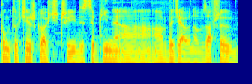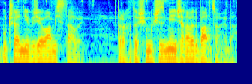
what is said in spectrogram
punktów ciężkości, czyli dyscypliny, a, a- wydziały, no zawsze uczelnie wydziałami stały. Trochę to się musi zmienić, a nawet bardzo chyba.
